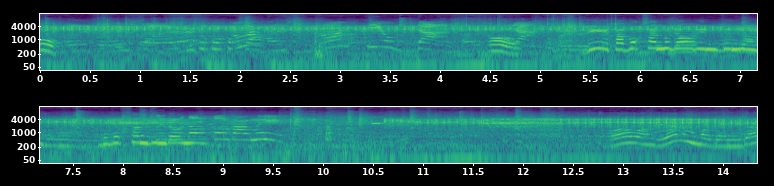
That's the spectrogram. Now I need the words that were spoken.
Oh, oh. Di, pabuksan mo daw rin din. yun. Bubuksan din daw niya. Wow, ang, yan ang maganda.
